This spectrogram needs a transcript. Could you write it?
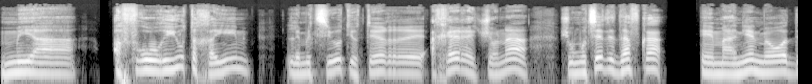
מהאפרוריות החיים למציאות יותר אה, אחרת, שונה, שהוא מוצא את זה דווקא אה, מעניין מאוד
